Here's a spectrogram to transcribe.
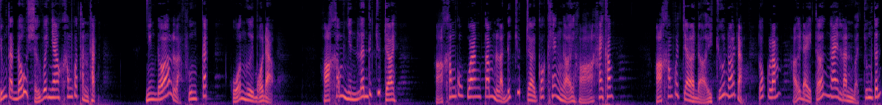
Chúng ta đối xử với nhau không có thành thật, nhưng đó là phương cách của người bội đạo. Họ không nhìn lên Đức Chúa Trời, họ không có quan tâm là Đức Chúa Trời có khen ngợi họ hay không. Họ không có chờ đợi Chúa nói rằng tốt lắm, hỡi đầy tớ ngay lành và trung tính.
